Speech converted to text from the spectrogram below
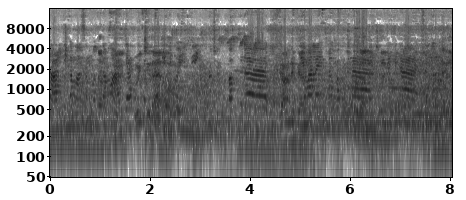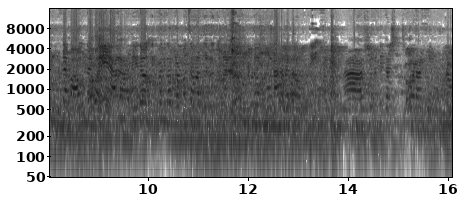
కార్తీక మాసం మొత్తం ఆధ్యాత్మికంగా నిండిపోయింది భక్తుల దేవాలయంలో భక్తుల ఇంత ఎంత బాగుందంటే అదేదో ఏదో తిరుపతిలో బ్రహ్మోత్సవాలు జరుగుతున్నట్టు ఇప్పుడు కోలాహలంగా ఉంది. ఆ శివుని దర్శించుకోవడానికి మొత్తం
